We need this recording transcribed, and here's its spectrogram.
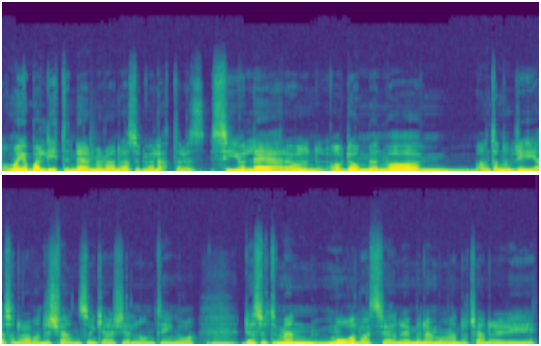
om man jobbar lite närmare varandra, alltså du har lättare att se och lära av, dem än vad mm, Anton Andreasson av Anders Svensson kanske eller någonting. Och Mm. dessutom en målvaktstränare, men hur många andra tränare är det i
